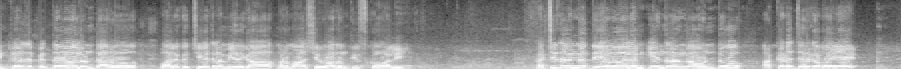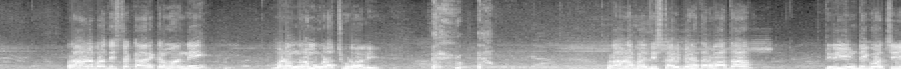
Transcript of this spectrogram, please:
ఇంట్లో ఎవరైతే పెద్దవాళ్ళు ఉంటారో వాళ్ళ యొక్క చేతుల మీదుగా మనం ఆశీర్వాదం తీసుకోవాలి. ఖచ్చితంగా దేవాలయం కేంద్రంగా ఉంటూ అక్కడ జరగబోయే ప్రాణ ప్రతిష్ట కార్యక్రమాన్ని మనందరం కూడా చూడాలి. ప్రాణ ప్రతిష్ట అయిపోయిన తర్వాత తిరిగి ఇంటికి వచ్చి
